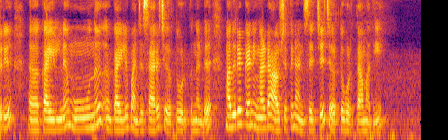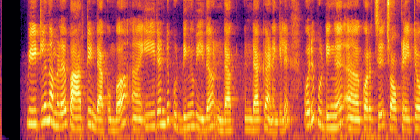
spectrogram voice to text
ഒരു കയ്യിലിന് മൂന്ന് കയ്യിൽ പഞ്ചസാര ചേർത്ത് കൊടുക്കുന്നുണ്ട്. മധുരമൊക്കെ നിങ്ങളുടെ ആവശ്യത്തിനനുസരിച്ച് ചേർത്ത് കൊടുത്താൽ മതി. വീട്ടിൽ നമ്മൾ പാർട്ടി ഉണ്ടാക്കുമ്പോൾ ഈ രണ്ട് പുഡിങ് വീതം ഉണ്ടാ ഉണ്ടാക്കുകയാണെങ്കിൽ ഒരു പുഡിങ് കുറച്ച് ചോക്ലേറ്റോ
